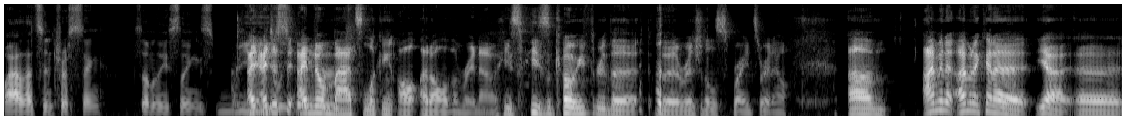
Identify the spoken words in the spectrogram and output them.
Wow, that's interesting. Some of these things. Really I, I just I know. Matt's looking all at all of them right now. He's he's going through the the original sprites right now. Um, I'm gonna I'm gonna kind of yeah. Uh,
